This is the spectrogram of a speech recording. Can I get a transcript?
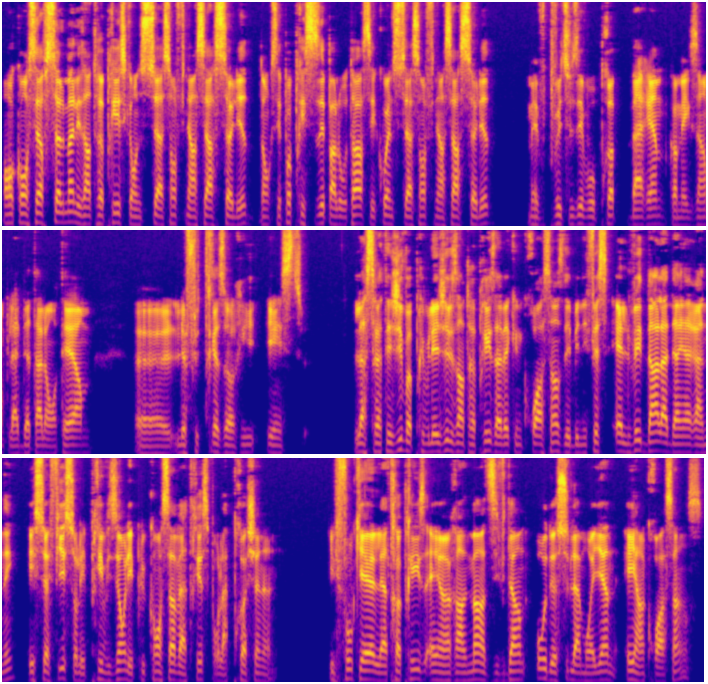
On conserve seulement les entreprises qui ont une situation financière solide. Donc, c'est pas précisé par l'auteur c'est quoi une situation financière solide, mais vous pouvez utiliser vos propres barèmes comme exemple la dette à long terme, euh, le flux de trésorerie et ainsi de suite. La stratégie va privilégier les entreprises avec une croissance des bénéfices élevée dans la dernière année et se fier sur les prévisions les plus conservatrices pour la prochaine année il faut que l'entreprise ait un rendement en dividende au-dessus de la moyenne et en croissance.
